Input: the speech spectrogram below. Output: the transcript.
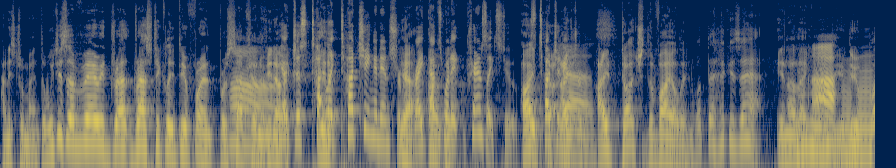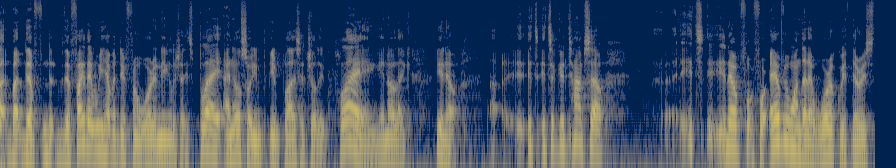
an instrumento, which is a very dra- drastically different perception. Of, you know, yeah, like, just tou you know, like touching an instrument, Yeah, right? That's I- what yeah. it translates to. I, Just touch an I, instrument. I touch the violin. What the heck is that? You know, like Mm-hmm. you do play, but the the fact that we have a different word in English that is play, and also im- implies actually playing. You know, like you know, uh, it's it's a good time. So uh, it's you know for, for everyone that I work with, there is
